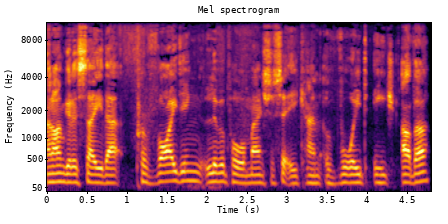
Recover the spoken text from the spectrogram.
And I'm going to say that providing Liverpool and Manchester City can avoid each other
